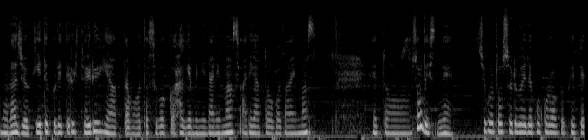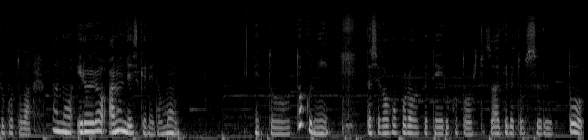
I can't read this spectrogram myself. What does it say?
あのラジオ聞いてくれてる人いるんやったらまたすごく励みになります。ありがとうございます。えっとそうですね仕事をする上で心がけてることはあのいろいろあるんですけれどもえっと特に私が心がけていることを一つ挙げるとすると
